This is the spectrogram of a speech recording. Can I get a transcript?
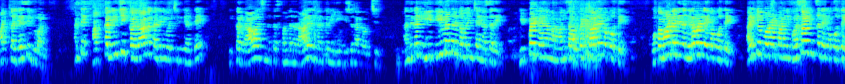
అట్లా చేసిండ్రు వాళ్ళు. అంటే అక్కడి నుంచి ఇక్కడ దాకా కదిలి వచ్చింది అంటే ఇక్కడ రావాల్సినంత స్పందన రాలేదు కనుక ఈ దిశ దాకా వచ్చింది. అందుకని ఈ తీవ్రతను గమనించైనా సరే ఇప్పటికైనా మనం అంతా ఒకటి కాలేకపోతే ఒక మాట మీద నిలబడలేకపోతే ఐక్య పోరాటాన్ని కొనసాగించలేకపోతే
